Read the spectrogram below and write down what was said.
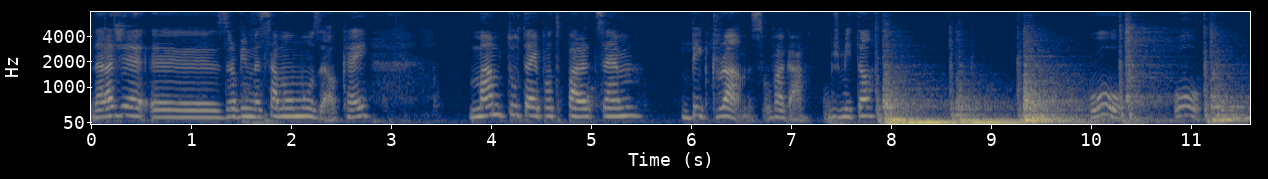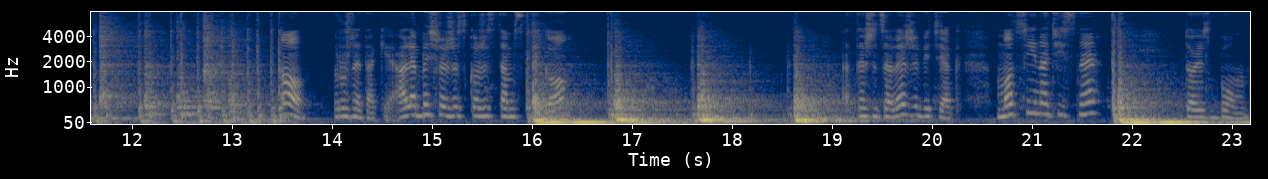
Na razie y, zrobimy samą muzę, ok? Mam tutaj pod palcem big drums. Uwaga, brzmi to? U, u. O, różne takie, ale myślę, że skorzystam z tego. A też zależy, wiecie, jak mocniej nacisnę, to jest bum.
